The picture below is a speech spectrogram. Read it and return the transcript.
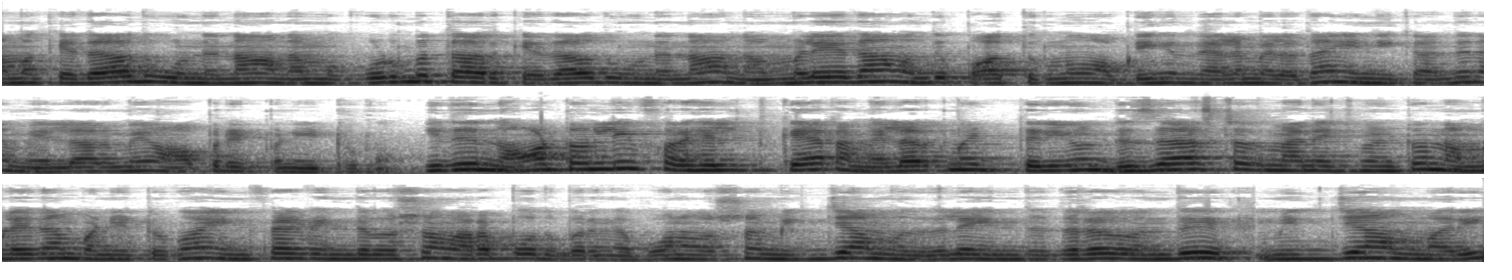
நமக்கு ஏதாவது ஒன்றுனா நம்ம குடும்பத்தாருக்கு ஏதாவது ஒன்றுனா நம்மளே தான் வந்து பார்த்துக்கணும் அப்படிங்கிற நிலமையில தான் இன்னைக்கு வந்து நம்ம எல்லாருமே ஆப்ரேட் பண்ணிட்டு இருக்கோம் இது not only for health care நம்ம எல்லாருக்குமே தெரியும் டிசாஸ்டர் மேனேஜ்மெண்ட்டும் நம்மளே தான் பண்ணிட்டு இருக்கோம் இன்ஃபேக்ட் இந்த வருஷம் வரப்போகுது பாருங்க. போன வருஷம் மிக்ஜாம் இதில் இந்த தடவை வந்து மிக்ஜாம் மாதிரி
